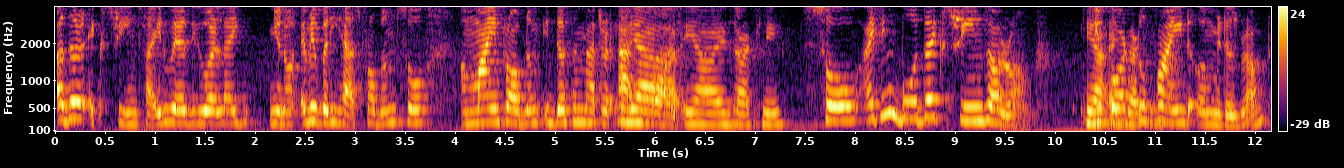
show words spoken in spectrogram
other extreme side where you are like you know everybody has problems so uh, a mind problem it doesn't matter at yeah all. yeah exactly. So i think both the extremes are wrong Yeah, you got to find a middle ground.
